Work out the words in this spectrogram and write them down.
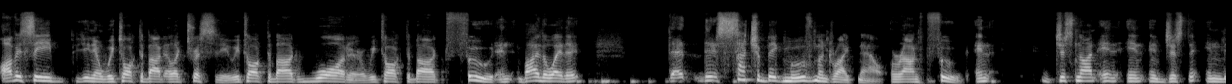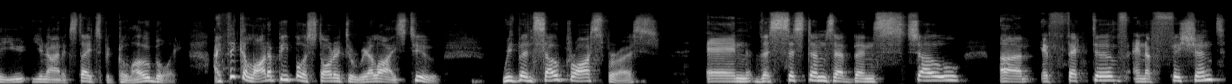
obviously, you know, we talked about electricity, we talked about water, we talked about food, and by the way, that that there's such a big movement right now around food and just not in, in, in just in the United States, but globally. I think a lot of people have started to realize too, we've been so prosperous and the systems have been so um, effective and efficient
